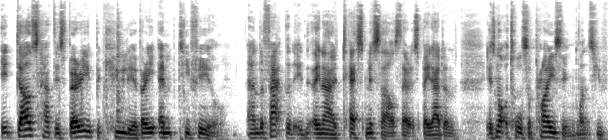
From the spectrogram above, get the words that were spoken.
it does have this very peculiar, very empty feel. And the fact that they now test missiles there at Spadeadam is not at all surprising once you've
